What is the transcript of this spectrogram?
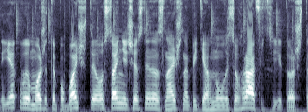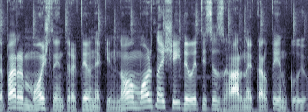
Як ви можете побачити, остання частина значно підтягнулась у графіці, тож тепер мощне інтерактивне кіно можна ще й дивитися з гарною картинкою.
